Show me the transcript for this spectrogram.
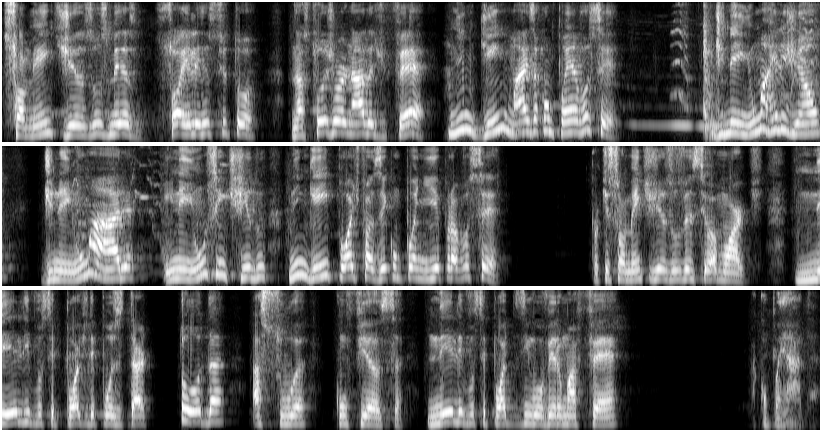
Somente Jesus mesmo, só ele ressuscitou. Na sua jornada de fé, ninguém mais acompanha você. De nenhuma religião, de nenhuma área, em nenhum sentido, ninguém pode fazer companhia para você. Porque somente Jesus venceu a morte. Nele você pode depositar toda a sua confiança. Nele você pode desenvolver uma fé acompanhada,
